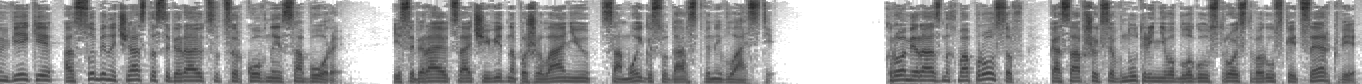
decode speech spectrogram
веке особенно часто собираются церковные соборы и собираются, очевидно, по желанию самой государственной власти. Кроме разных вопросов, касавшихся внутреннего благоустройства русской церкви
